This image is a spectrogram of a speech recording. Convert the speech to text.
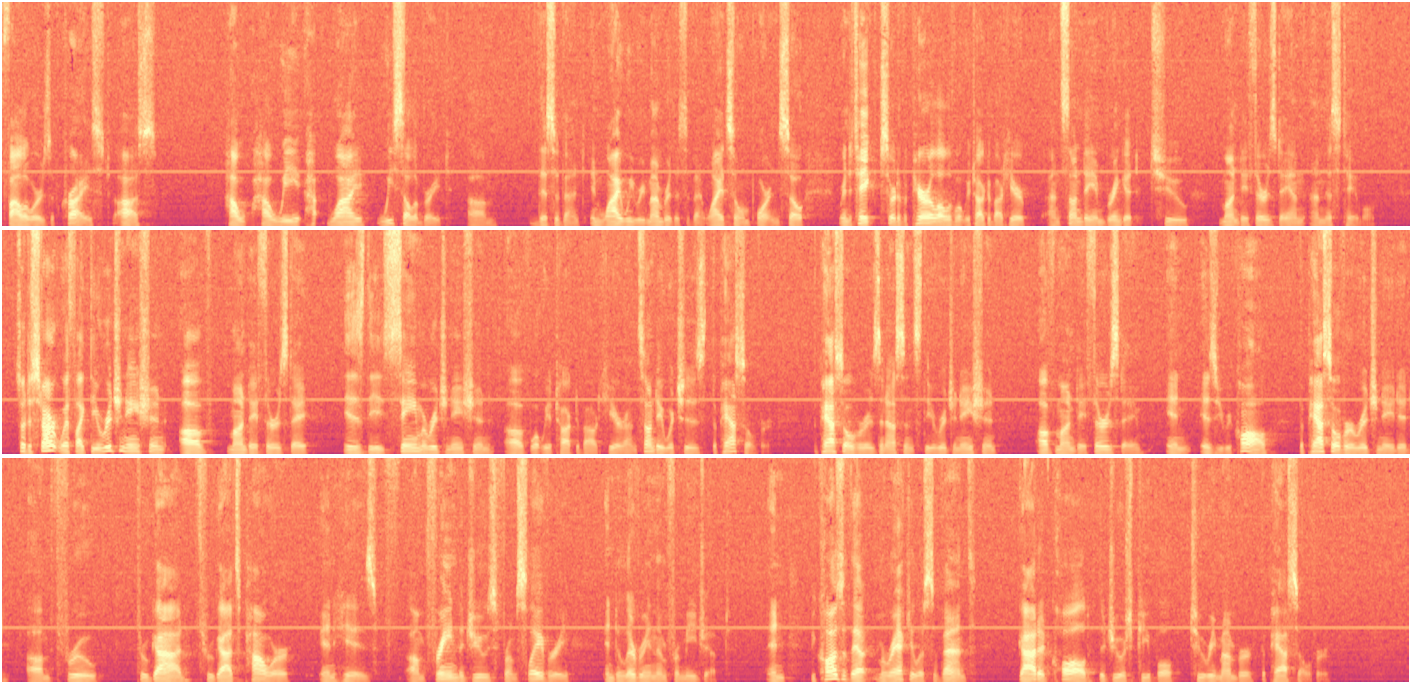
followers of Christ, us, how, how we, how, why we celebrate um, this event and why we remember this event, why it's so important. So we're going to take sort of a parallel of what we talked about here on Sunday and bring it to Maundy, Thursday on, on this table. So to start with, like the origination of Maundy, Thursday is the same origination of what we had talked about here on Sunday, which is the Passover. The Passover is, in essence, the origination of Maundy, Thursday. And as you recall, the Passover originated um, through, through God, through God's power in his um, freeing the Jews from slavery and delivering them from Egypt. And because of that miraculous event, God had called the Jewish people to remember the Passover.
